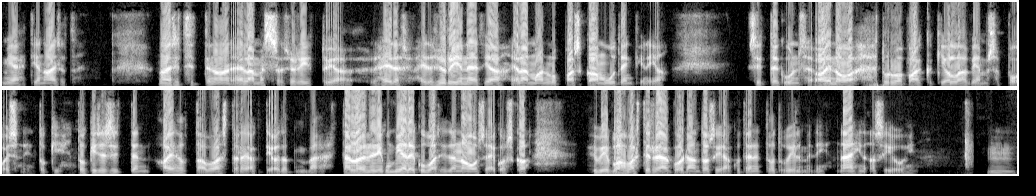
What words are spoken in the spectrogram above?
miehet ja naiset, naiset sitten on elämässä syrjitty ja heitä, heitä syrjineet ja elämä on ollut paskaa muutenkin ja sitten kun se ainoa turvapaikkakin ollaan viemässä pois, niin toki, toki se sitten aiheuttaa vastareaktioita. Tällainen niin kuin mielikuva siitä nousee, koska hyvin vahvasti reagoidaan tosiaan, kuten nyt tuotu ilmi, niin näihin asioihin. Mm.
